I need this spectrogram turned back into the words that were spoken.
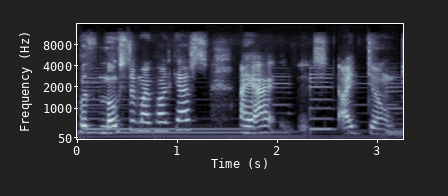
With most of my podcasts, I I, I don't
